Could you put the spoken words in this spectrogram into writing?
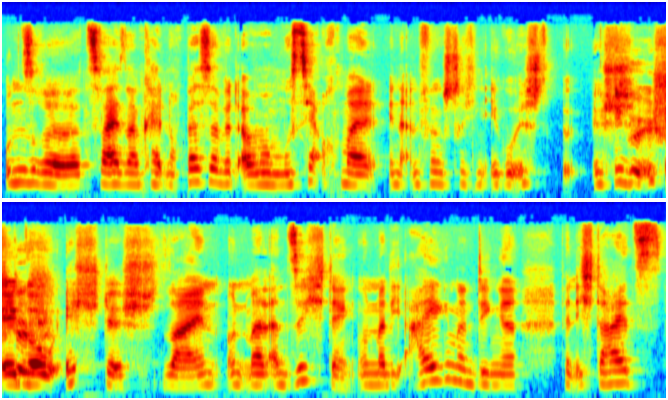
unsere Zweisamkeit noch besser wird, aber man muss ja auch mal in Anführungsstrichen egoistisch, egoistisch. egoistisch sein und mal an sich denken und mal die eigenen Dinge, wenn ich da jetzt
